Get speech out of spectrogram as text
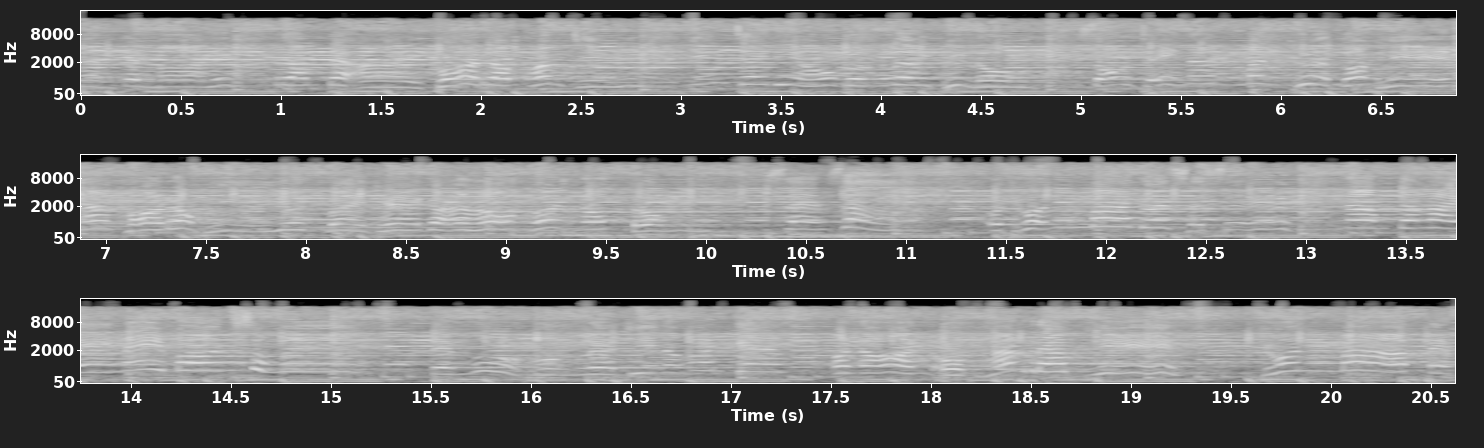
นั่นกันมานี่รักแต่อายขอรับความจริง ยิ่งใจเดียวเบิ่งเลยพี่น้องสองใจนั้นมันคือตัวพี่นะขอร้องพี่หยุดไว้แค่ก้าคนนกตรงแสนเศร้าอดทนมาด้วยสะสือน้ำตาไหลในบอนสมือเต็มหัวห้องเลือดที่นอนแก้มอ่อนอนอกหักรักพี่ทนมาเป็น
